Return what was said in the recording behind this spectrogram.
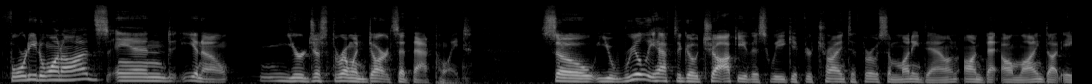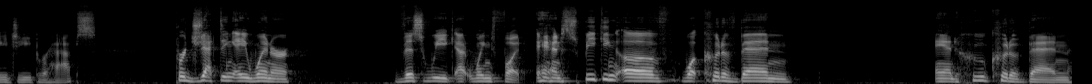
40 to 1 odds, and, you know, you're just throwing darts at that point. So you really have to go chalky this week if you're trying to throw some money down on betonline.ag, perhaps. Projecting a winner this week at Winged Foot. And speaking of what could have been and who could have been,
